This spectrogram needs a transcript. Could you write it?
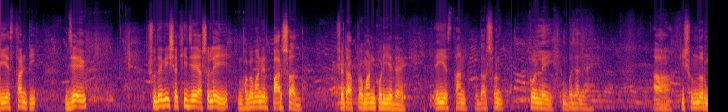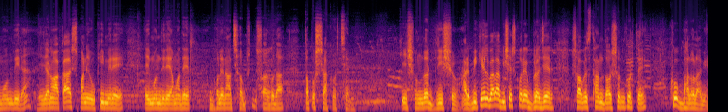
এই স্থানটি যে সুদেবী সখী যে আসলেই ভগবানের পার্ষদ সেটা প্রমাণ করিয়ে দেয়। এই স্থান দর্শন করলেই বোঝা যায়। আহা, কি সুন্দর মন্দির হ্যাঁ? এই যেন আকাশ পানে উকি মেরে এই মন্দিরে আমাদের ভোলেনাথ সব, সর্বদা তপস্যা করছেন। কি সুন্দর দৃশ্য। আর বিকেলবেলা বিশেষ করে ব্রজের সব স্থান দর্শন করতে খুব ভালো লাগে।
